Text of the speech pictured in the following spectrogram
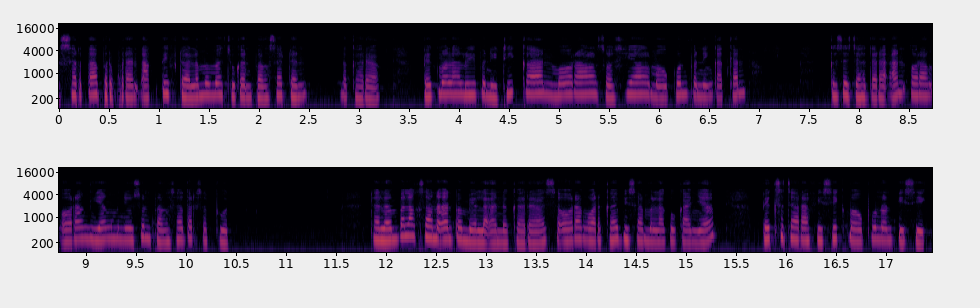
serta berperan aktif dalam memajukan bangsa dan negara, baik melalui pendidikan, moral, sosial, maupun peningkatkan kesejahteraan orang-orang yang menyusun bangsa tersebut. Dalam pelaksanaan pembelaan negara, seorang warga bisa melakukannya baik secara fisik maupun non-fisik.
